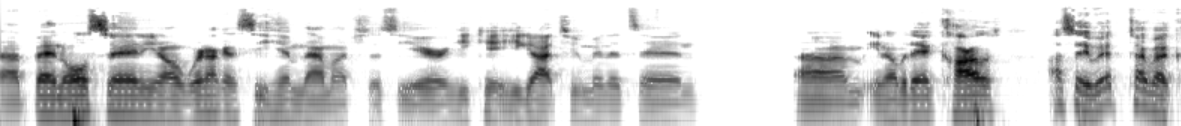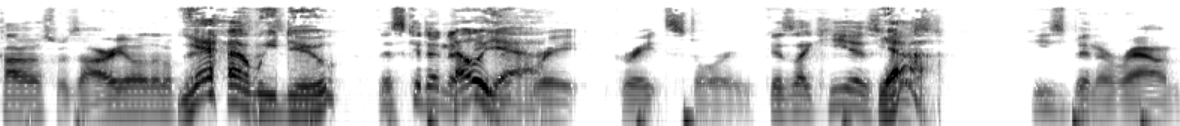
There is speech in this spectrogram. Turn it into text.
uh, Ben Olson, you know, we're not going to see him that much this year. He he got two minutes in. Um, you know, but they had Carlos. I'll say we have to talk about Carlos Rosario a little bit. Yeah, we do. this could end up Hell being yeah. a great, great story because like he is, Yeah. just, he's been around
